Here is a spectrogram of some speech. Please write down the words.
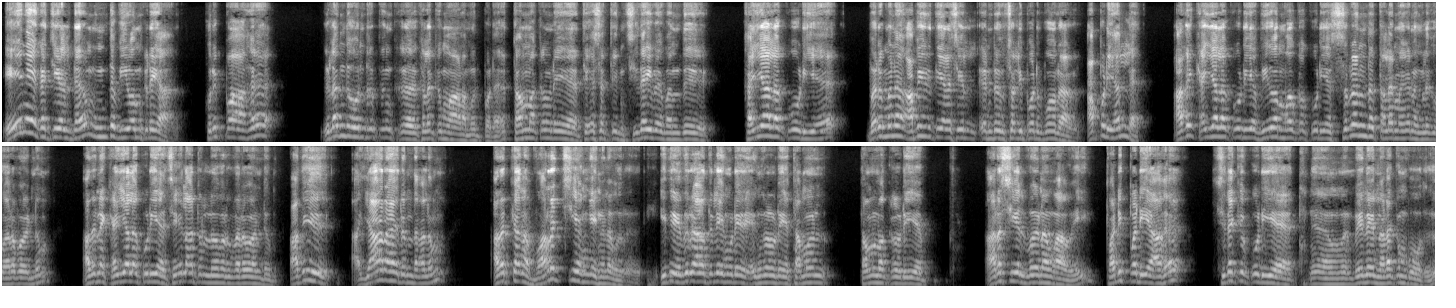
ஏனைய கட்சிகளிடம் இந்த வியூகம் கிடையாது. குறிப்பாக இழந்து ஒன்றுக்கும் கிழக்கு மாநிலம் உட்பட தம் மக்களுடைய தேசத்தின் சிதைவை வந்து கையாளக்கூடிய வெறுமனே அபிவிருத்தி அரசியல் என்று சொல்லி போட்டு போகிறார்கள் அப்படி அல்ல. அதை கையாளக்கூடிய வியூகம் வகுக்கக்கூடிய சிறந்த தலைமைகள் எங்களுக்கு வர வேண்டும். அதனை கையாளக்கூடிய செயலாற்றல் வர வேண்டும். அது யாராக இருந்தாலும் அதற்கான வறட்சி அங்கே நிலவுகிறது. இது எதிர்காலத்தில் எங்களுடைய எங்களுடைய தமிழ் தமிழ் மக்களுடைய அரசியல் வேணவாவை படிப்படியாக சிதைக்கக்கூடிய வேலை நடக்கும்போது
